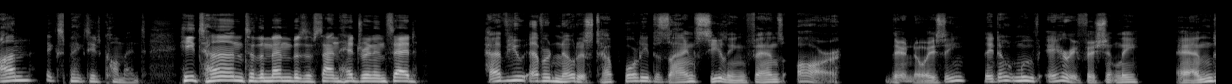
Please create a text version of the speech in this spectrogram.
unexpected comment. He turned to the members of Sanhedrin and said, Have you ever noticed how poorly designed ceiling fans are? They're noisy, they don't move air efficiently, and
